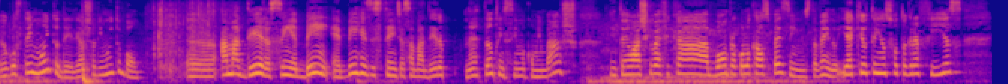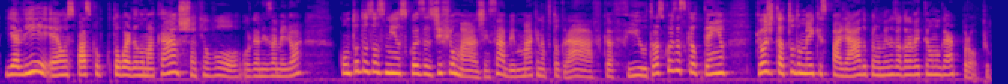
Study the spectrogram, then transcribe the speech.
eu gostei muito dele, acho ele muito bom. Uh, a madeira, assim, é bem, é bem resistente essa madeira, né? Tanto em cima como embaixo. Então, eu acho que vai ficar bom para colocar os pezinhos, tá vendo? E aqui eu tenho as fotografias. E ali é um espaço que eu tô guardando uma caixa, que eu vou organizar melhor, com todas as minhas coisas de filmagem, sabe? Máquina fotográfica, filtro, as coisas que eu tenho, que hoje tá tudo meio que espalhado, pelo menos agora vai ter um lugar próprio.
